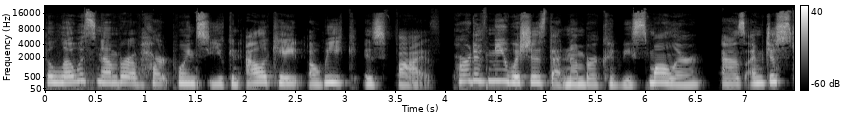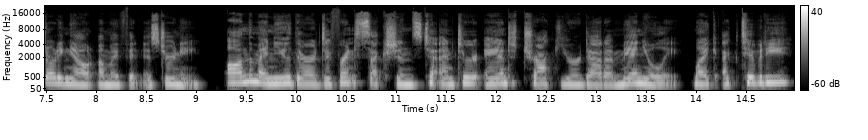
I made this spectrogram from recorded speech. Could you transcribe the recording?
The lowest number of heart points you can allocate a week is five. Part of me wishes that number could be smaller, as I'm just starting out on my fitness journey. On the menu, there are different sections to enter and track your data manually, like activity,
